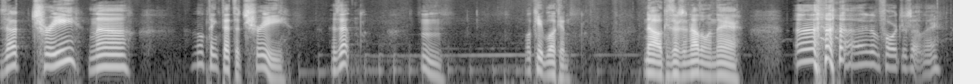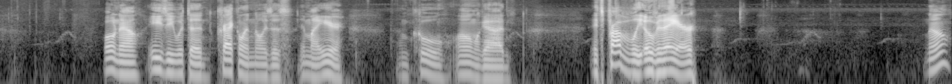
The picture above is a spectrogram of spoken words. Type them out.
Is that a tree? No. I don't think that's a tree. Is it? Hmm. We'll keep looking. No, because there's another one there. Uh, there's a fortress up there. Whoa now. Easy with the crackling noises in my ear. I'm cool. Oh my god. It's probably over there. No?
